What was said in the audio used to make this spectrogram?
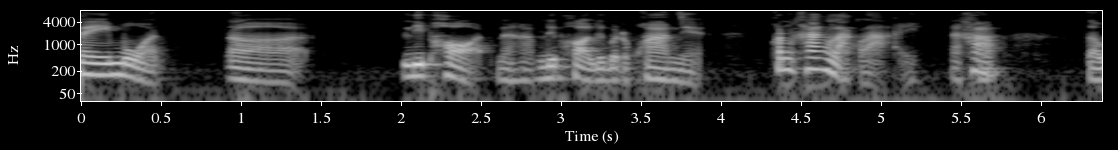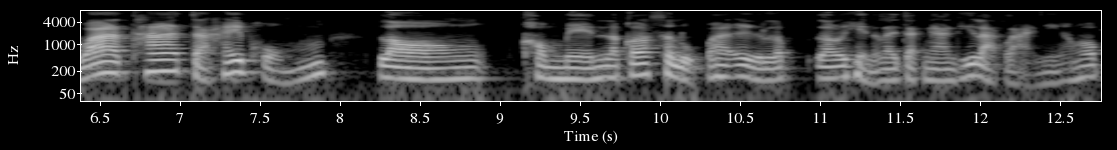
ในหมวด report นะครับ report หรือบทความเนี่ยค่อนข้างหลากหลายนะครับ แต่ว่าถ้าจะให้ผมลอง comment แล้วก็สรุปว่าเออเราเราเห็นอะไรจากงานที่หลากหลายนี้เพราะ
